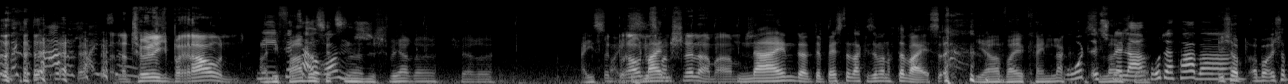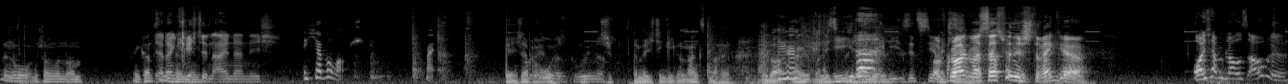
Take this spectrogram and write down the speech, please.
welche Farbe? Scheiße. Natürlich braun. Aber Nee, die Farbe ist jetzt eine, eine schwere, schwere Eisweiß. Mit braun mein- ist man schneller am Abend. Nein, der, der beste Lack ist immer noch der weiße. Ja, weil kein Lack. Rot Bist du ist schneller. leichter. Roter Farbe. Ich hab, aber ich habe den roten schon genommen. Den kannst Ja, du dann kriegt den einer nicht. Ich habe orange. nehmen. Okay, ich habe rot. Grünes. Ich, damit ich den Gegnern Angst mache. Oder damit man nicht Jeder, Oh Gott, was ist das für eine Strecke? Oh, ich habe ein blaues Auge.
